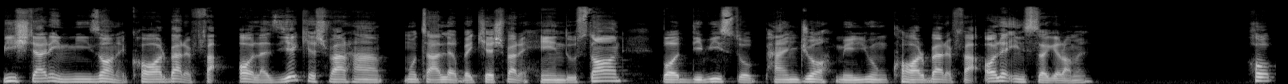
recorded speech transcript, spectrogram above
بیشترین میزان کاربر فعال از یک کشور هم متعلق به کشور هندوستان با 250 میلیون کاربر فعال اینستاگرامه. خب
